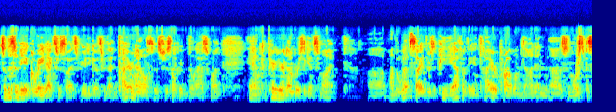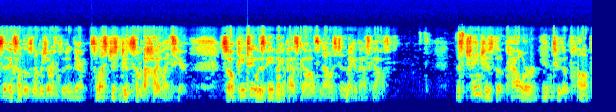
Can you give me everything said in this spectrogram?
So this would be a great exercise for you to go through that entire analysis, just like we did the last one, and compare your numbers against mine. Uh, on the website, there's a PDF of the entire problem done, and uh, some more specifics on those numbers are included there. So let's just do some of the highlights here. So P2 was 8 megapascals, now it's 10 megapascals. This changes the power into the pump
